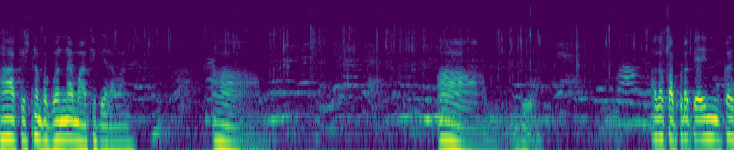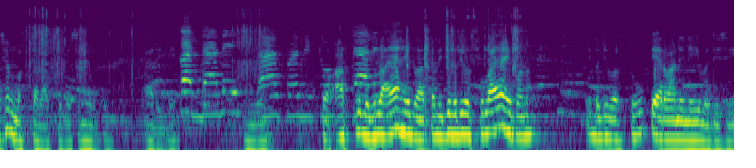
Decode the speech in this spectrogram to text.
હા? કૃષ્ણ ભગવાનના માથે પહેરાવાનું. હા. હા જુઓ. આ તો કપડાં પહેરીને મૂકે છે ને મસ્ત લાગશે પછી મૂર્તિ. આ રીતે. તો આટલું બધું લાયા છે દ્વારકા બીજી બધી વસ્તુ લાયા છે પણ એ બધી વસ્તુ પહેરવાની ને એ બધી છે.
